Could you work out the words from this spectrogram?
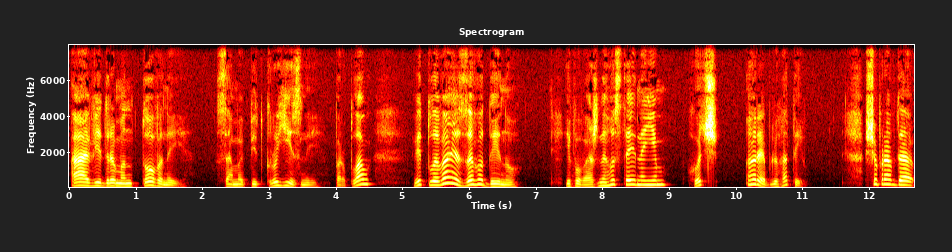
а відремонтований саме підкруїзний пароплав відпливає за годину, і поважних гостей на нім хоч греблю гати. Щоправда,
